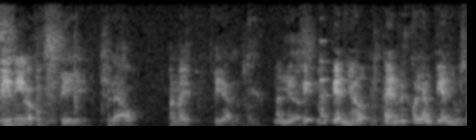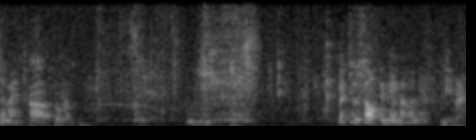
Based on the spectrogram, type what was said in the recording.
ปีนี้แล้วก็ปีที่แล้ว มันไม่เปลี่ยนจนมันไม่เยอะ เปลี่ยนไม่เปลี่ยนเยอะ อืม แต่มันก็ยังเปลี่ยนอยู่ใช่ไหมครับประมาณอืมมันทิวสอบเป็นไงบ้างวันเนี้ยดีมาก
